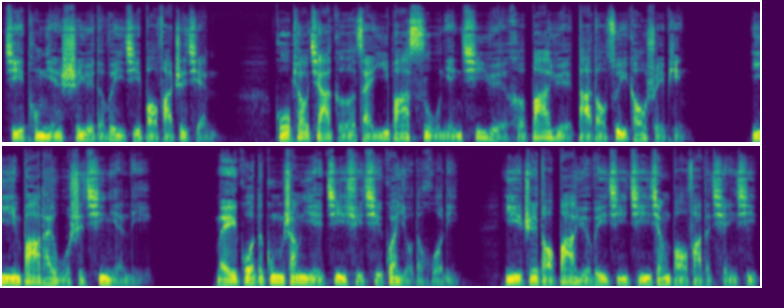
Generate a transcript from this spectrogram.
及同年10月的危机爆发之前，股票价格在1845年7月和8月达到最高水平。1857年里，美国的工商业继续其惯有的活力，一直到8月危机即将爆发的前夕。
